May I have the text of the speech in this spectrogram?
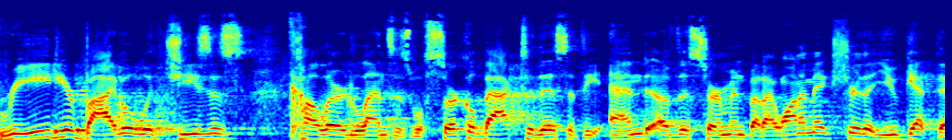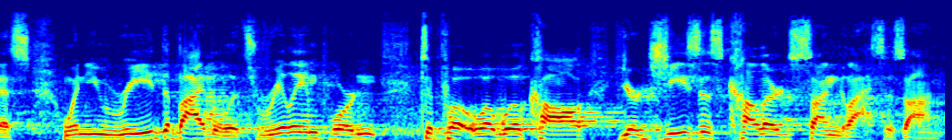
Read your Bible with Jesus colored lenses. We'll circle back to this at the end of the sermon, but I want to make sure that you get this. When you read the Bible, it's really important to put what we'll call your Jesus colored sunglasses on,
